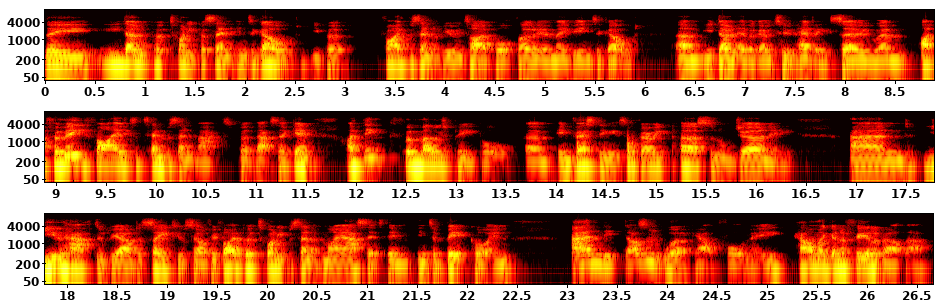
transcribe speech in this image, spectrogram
the you don't put twenty percent into gold. You put five percent of your entire portfolio maybe into gold. Um, you don't ever go too heavy. So um, I, for me, five to ten percent max. But that's again, I think for most people, um, investing it's a very personal journey and you have to be able to say to yourself, if I put 20% of my assets in, into Bitcoin and it doesn't work out for me, how am I going to feel about that?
